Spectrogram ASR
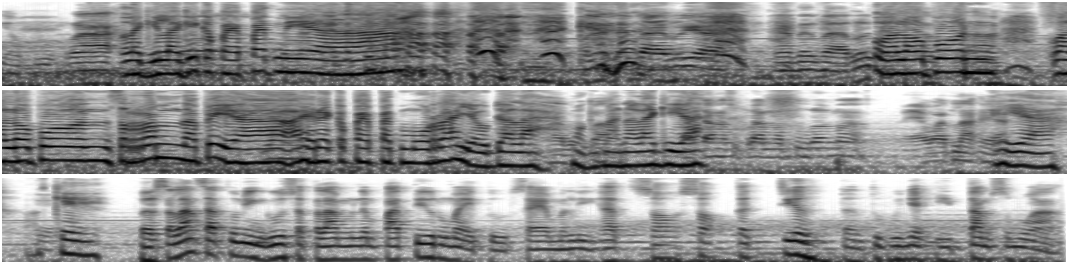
yang murah. Lagi-lagi kepepet nih ya. Pengantin baru ya, pengantin baru. walaupun Nah, walaupun serem tapi ya akhirnya kepepet murah ya udahlah mau gimana lagi ya. Pasangan supranatural mah lewat lah ya. Iya, oke. Berselang satu minggu setelah menempati rumah itu, saya melihat sosok kecil dan tubuhnya hitam semua.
